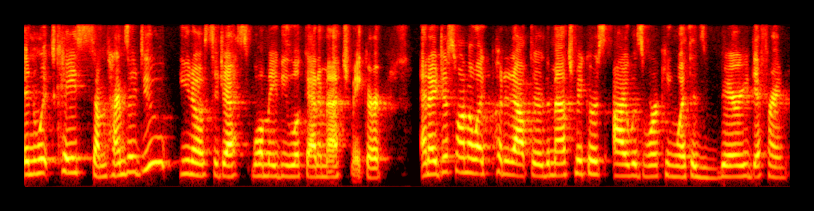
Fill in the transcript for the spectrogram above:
in which case sometimes I do, you know, suggest, well, maybe look at a matchmaker. And I just want to like put it out there. The matchmakers I was working with is very different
